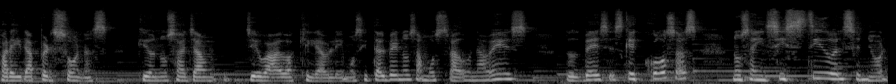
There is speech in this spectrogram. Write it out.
para ir a personas que Dios nos haya llevado a que le hablemos? Y tal vez nos ha mostrado una vez, dos veces, qué cosas nos ha insistido el Señor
